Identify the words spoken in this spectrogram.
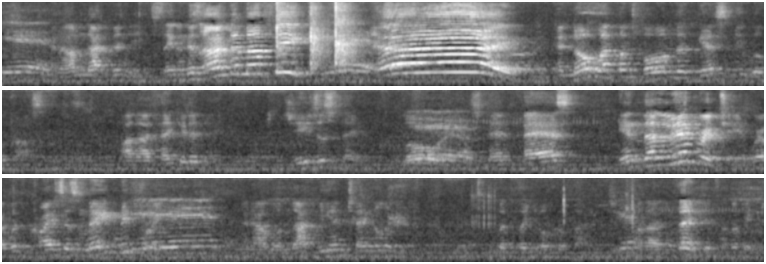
Yes. and I'm not beneath. Satan is under my feet. Yes. Hey! And no weapon formed against me will prosper. Father, I thank you today. In Jesus' name, Lord, I Yes. stand fast in the liberty wherewith Christ has made me free. Yes. I will not be entangled with the yoke of bondage. Yes. Father, I thank you for the victory.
